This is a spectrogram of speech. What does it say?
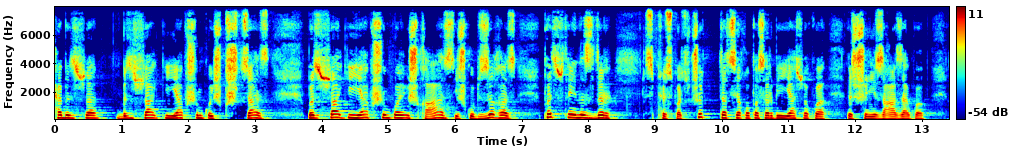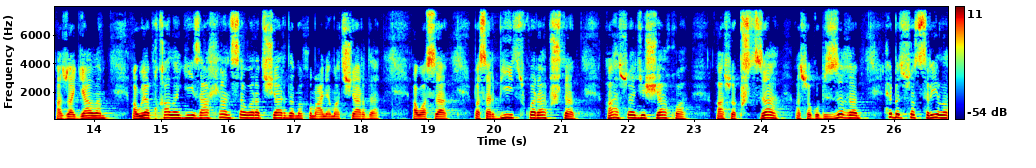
ҳабызшәа бызшәакгьы иаԥшымкәа ишԥшӡаз, бызшәакгьы иаԥшымкәа ишхааз, ишгәыбзыӷаз, ԥыҵәҭа ианаздыр, сԥҳәызба ҽыҭҭац иҟоуп асырби иашәақәа зҽынизааз акәып. Ажәагь ала, ауи апхалагьы изаахьан са уара дшьарда маҟым алиамат шьарда. Ауаса басарбиицқәа раԥшҭа, ашәа џьашьахәа, ашәа ԥшӡа, ашәа гәыбзыӷа, ҳыбызшәа црила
